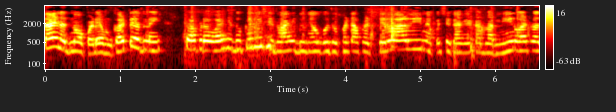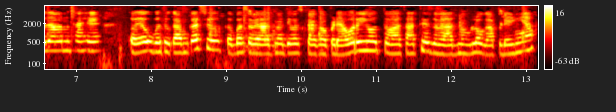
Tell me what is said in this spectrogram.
તાણ જ ન પડે એમ ઘટે જ નહીં. તો આપણે વાહિદું કરી છે તો વાહિદું ને એવું બધું ફટાફટ કરવા આવી ને પછી કાંઈક એકાદ વાર નીણ વાટવા જવાનું થાય તો એવું બધું કામ કરશું. તો બસ હવે આજનો દિવસ કાંઈક આપણે આવો રહ્યો તો આ સાથે જ હવે આજનો બ્લોગ આપણે અહીંયા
